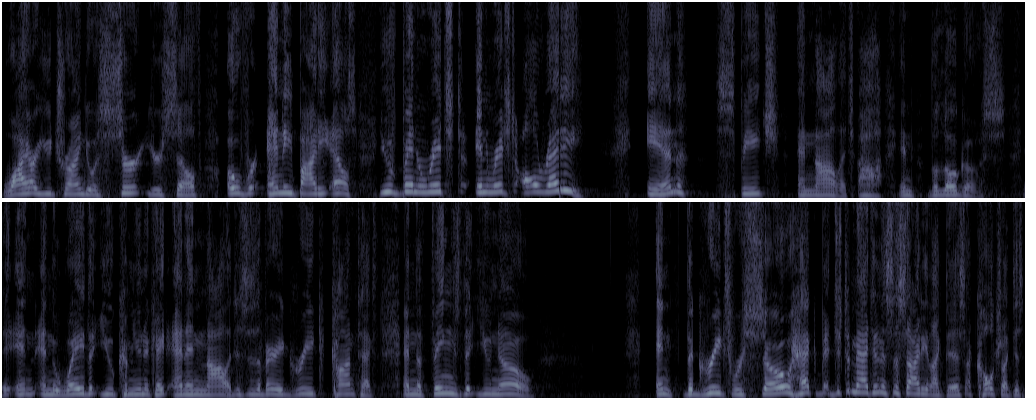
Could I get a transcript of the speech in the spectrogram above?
Why are you trying to assert yourself over anybody else? You've been enriched, enriched already in speech and knowledge. Ah, in the logos, in, in the way that you communicate and in knowledge. This is a very Greek context. And the things that you know. And the Greeks were so heck, just imagine a society like this, a culture like this.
